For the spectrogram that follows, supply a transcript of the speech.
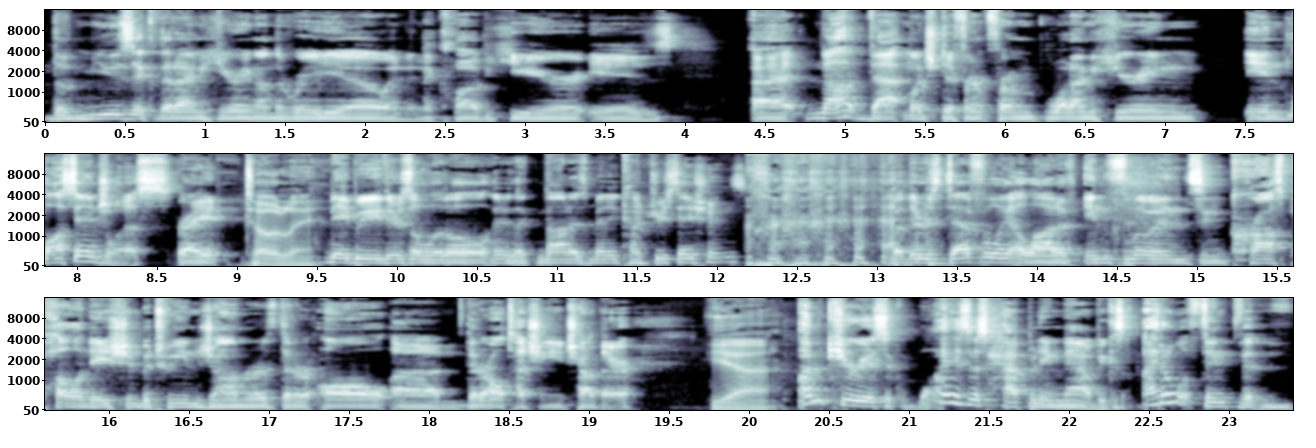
the music that I'm hearing on the radio and in the club here is uh, not that much different from what I'm hearing in Los Angeles, right? Totally. Maybe there's a little, there's like not as many country stations, but there's definitely a lot of influence and cross pollination between genres that are all um, that are all touching each other. Yeah. I'm curious, like, why is this happening now? Because I don't think that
